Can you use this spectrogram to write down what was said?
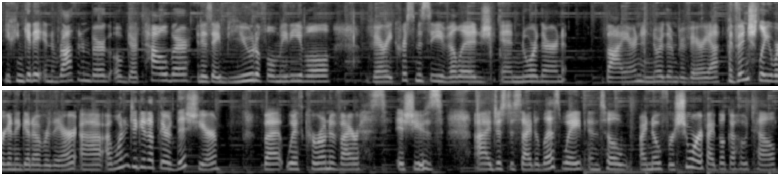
You can get it in Rothenburg ob der Tauber. It is a beautiful medieval, very Christmassy village in northern Bayern in northern Bavaria. Eventually, we're going to get over there. Uh, I wanted to get up there this year, but with coronavirus issues, I just decided let's wait until I know for sure if I book a hotel,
